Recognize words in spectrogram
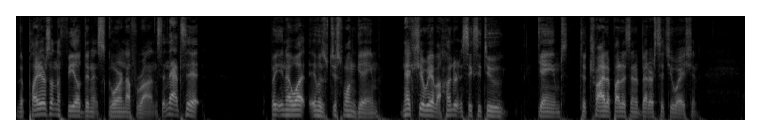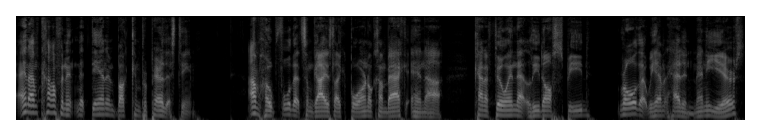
The players on the field didn't score enough runs, and that's it. But you know what? It was just one game. Next year we have 162 games to try to put us in a better situation. And I'm confident that Dan and Buck can prepare this team. I'm hopeful that some guys like Bourn will come back and uh, kind of fill in that leadoff speed role that we haven't had in many years.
